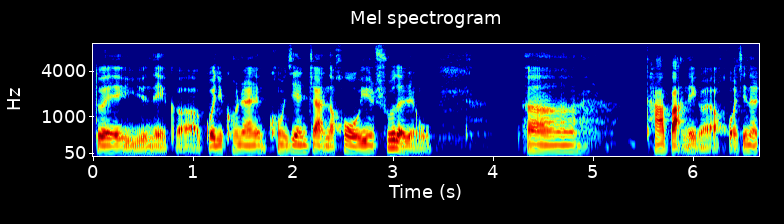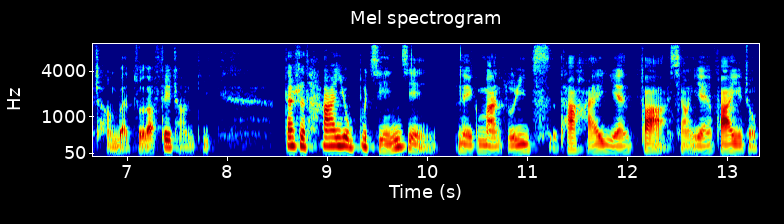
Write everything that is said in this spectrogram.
对于那个国际空间空间站的货物运输的任务，嗯，它把那个火箭的成本做到非常低，但是它又不仅仅那个满足于此，它还研发想研发一种。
